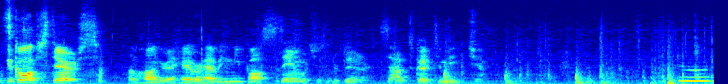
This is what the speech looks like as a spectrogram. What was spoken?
Let's go upstairs. I'm hungry. I hear we're having meatball sandwiches for dinner. Sounds good to me, Jim. And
